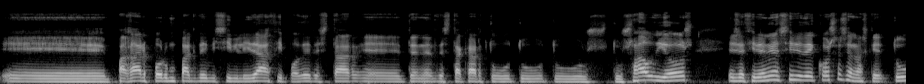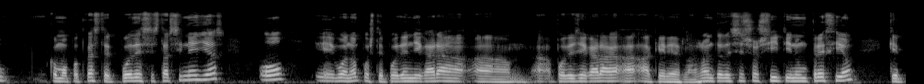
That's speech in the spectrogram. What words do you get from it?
eh, pagar por un pack de visibilidad y poder estar, eh, tener, destacar tus, tus, audios. Es decir, hay una serie de cosas en las que tú, como podcaster, puedes estar sin ellas o bueno, pues te pueden llegar a, puedes llegar a, quererlas, ¿no? Entonces eso sí tiene un precio que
